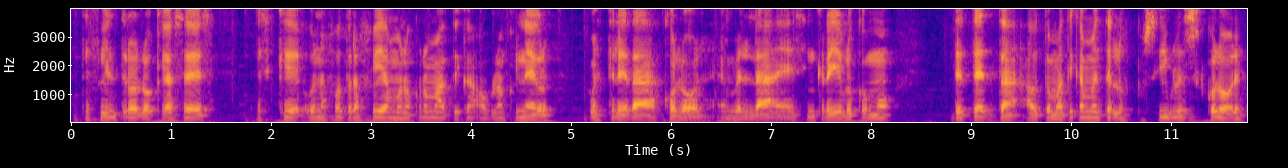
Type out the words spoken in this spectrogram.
Este filtro lo que hace es, es que una fotografía monocromática o blanco y negro pues te le da color. En verdad es increíble cómo detecta automáticamente los posibles colores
